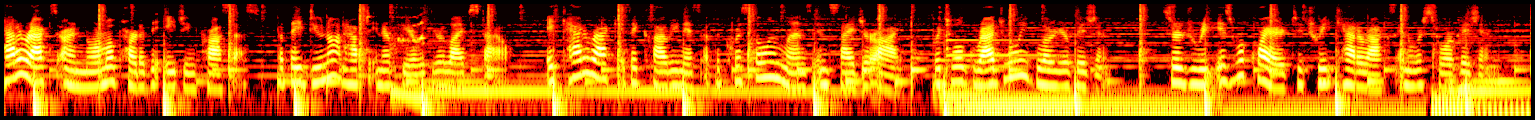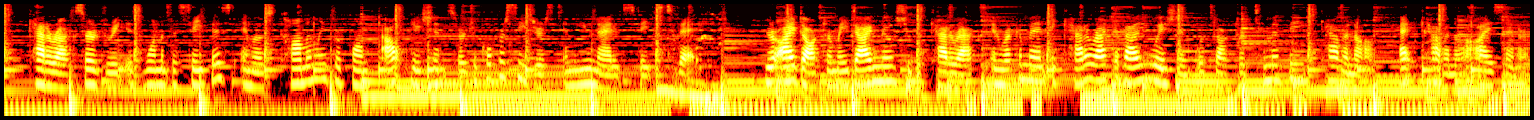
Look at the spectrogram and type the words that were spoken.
Cataracts are a normal part of the aging process, but they do not have to interfere with your lifestyle. A cataract is a cloudiness of the crystalline lens inside your eye, which will gradually blur your vision. Surgery is required to treat cataracts and restore vision. Cataract surgery is one of the safest and most commonly performed outpatient surgical procedures in the United States today. Your eye doctor may diagnose you with cataracts and recommend a cataract evaluation with Dr. Timothy Cavanaugh at Cavanaugh Eye Center.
